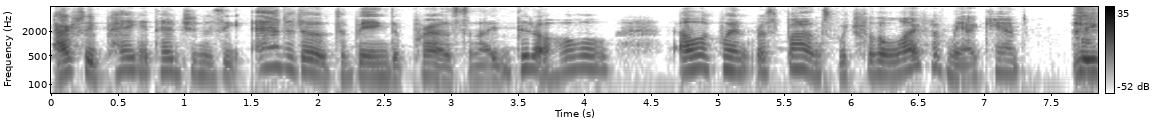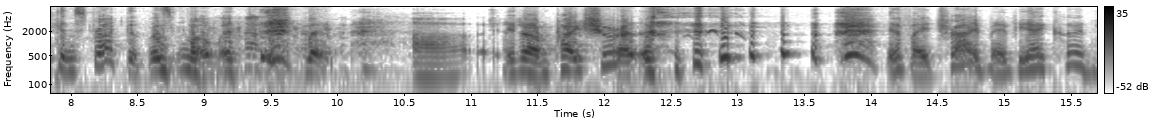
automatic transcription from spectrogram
actually paying attention is the antidote to being depressed and I did a whole eloquent response which for the life of me I can't reconstruct at this moment but uh, you know I'm quite sure if I tried, maybe I could.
